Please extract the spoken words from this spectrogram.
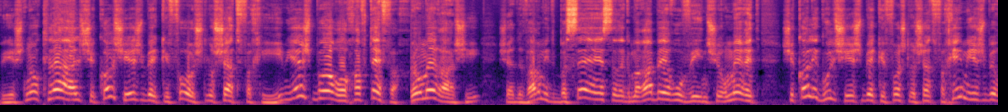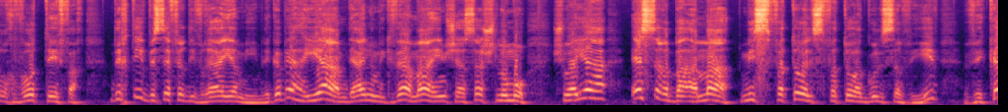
וישנו כלל שכל שיש בהיקפו שלושה טפחים, יש בו רוחב טפח. ואומר רש"י שהדבר מתבסס על הגמרא בעירובין שאומרת שכל עיגול שיש בהיקפו שלושה טפחים יש ברוחבו טפח. דכתיב בספר דברי הימים. לגבי הים, דהיינו מקווה המים שעשה שלמה, שהוא היה עשר באמה משפתו אל שפתו עגול סביב, וקו,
